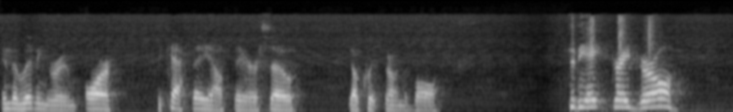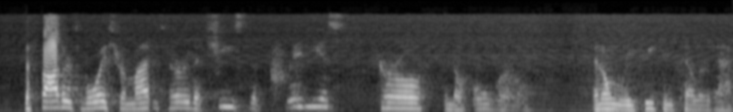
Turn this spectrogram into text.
in the living room or the cafe out there. So y'all quit throwing the ball. To the eighth grade girl, The father's voice reminds her that she's the prettiest girl in the whole world, and only he can tell her that.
